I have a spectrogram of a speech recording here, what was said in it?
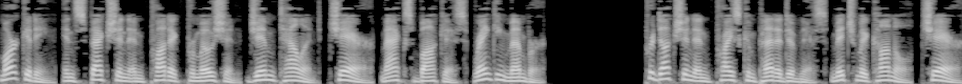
Marketing, Inspection and Product Promotion Jim Talent, Chair, Max Baucus, Ranking Member. Production and Price Competitiveness Mitch McConnell, Chair,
